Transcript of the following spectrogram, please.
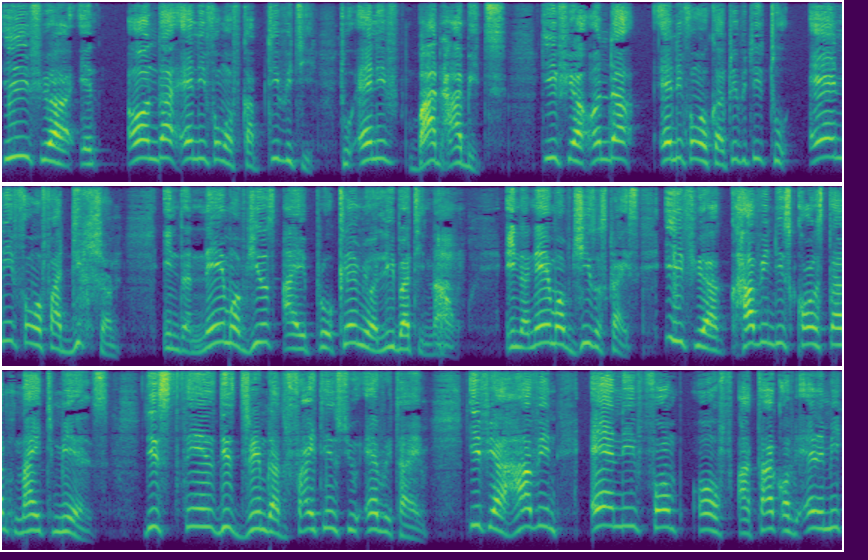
If you are in under any form of captivity to any bad habits, if you are under any form of captivity to any form of addiction, in the name of Jesus, I proclaim your liberty now. In the name of Jesus Christ, if you are having these constant nightmares, this thing, this dream that frightens you every time. If you are having any form of attack of the enemy,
